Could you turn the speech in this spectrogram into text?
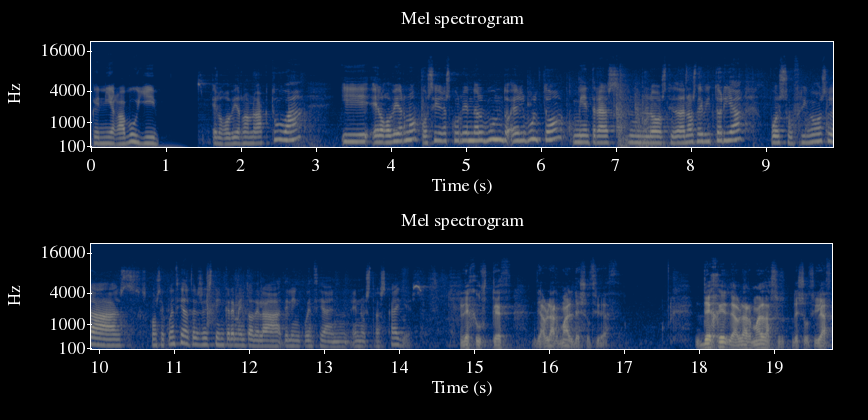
que niega Bulli. El gobierno no actúa y el gobierno pues sigue escurriendo el, el bulto mientras los ciudadanos de Vitoria pues sufrimos las consecuencias de este incremento de la delincuencia en, nuestras calles. Deje usted de hablar mal de su ciudad. Deje de hablar mal de su ciudad.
